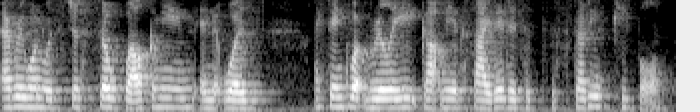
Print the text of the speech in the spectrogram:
everyone was just so welcoming and it was i think what really got me excited is it's the study of people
